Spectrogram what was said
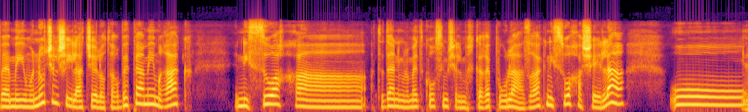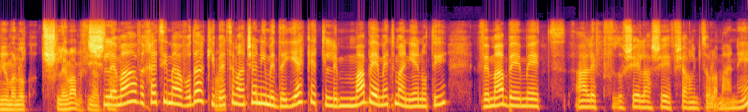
והמיומנות של שאלת שאלות, הרבה פעמים רק ניסוח, ה... אתה יודע, אני מלמד קורסים של מחקרי פעולה, אז רק ניסוח השאלה הוא... מיומנות שלמה בפני עצמה. שלמה וחצי מהעבודה, כי אה. בעצם עד שאני מדייקת למה באמת מעניין אותי, ומה באמת, א', זו שאלה שאפשר למצוא לה מענה.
